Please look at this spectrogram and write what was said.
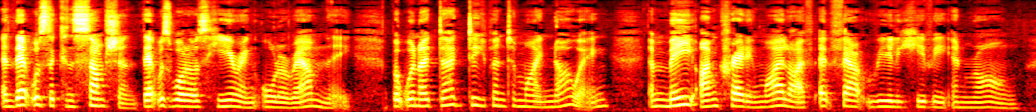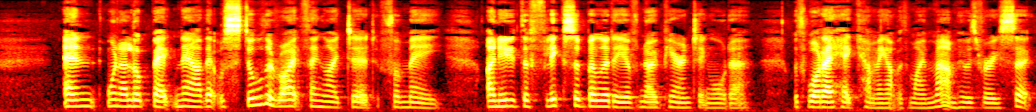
And that was the consumption. That was what I was hearing all around me. But when I dug deep into my knowing and me, I'm creating my life, it felt really heavy and wrong. And when I look back now, that was still the right thing I did for me. I needed the flexibility of no parenting order with what I had coming up with my mum, who was very sick.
